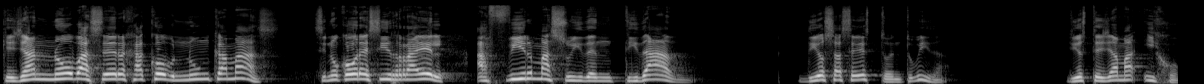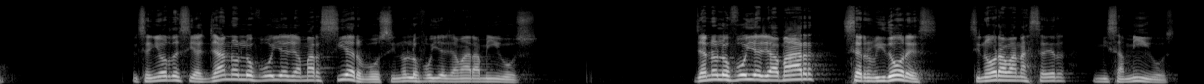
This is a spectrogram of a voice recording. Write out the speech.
que ya no va a ser Jacob nunca más, sino que ahora es Israel. Afirma su identidad. Dios hace esto en tu vida. Dios te llama hijo. El Señor decía, ya no los voy a llamar siervos, sino los voy a llamar amigos. Ya no los voy a llamar servidores, sino ahora van a ser mis amigos.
